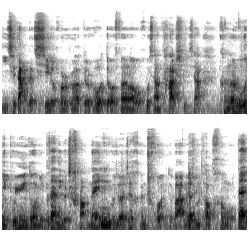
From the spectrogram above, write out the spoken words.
一起打个气，或者说比如说我得分了，我互相 touch 一下，可能如果你不运动，你不在那个场内，你会觉得这很蠢，对吧？为什么他要碰我？但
